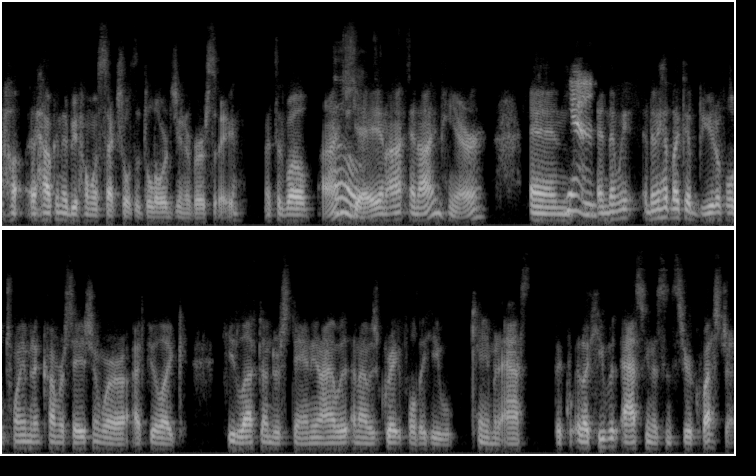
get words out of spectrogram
how, how can there be homosexuals at the Lord's University? I said, well, I'm oh. gay and I and I'm here. And yeah. and then we and then we had like a beautiful 20 minute conversation where I feel like he left understanding. I was and I was grateful that he came and asked the like he was asking a sincere question.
